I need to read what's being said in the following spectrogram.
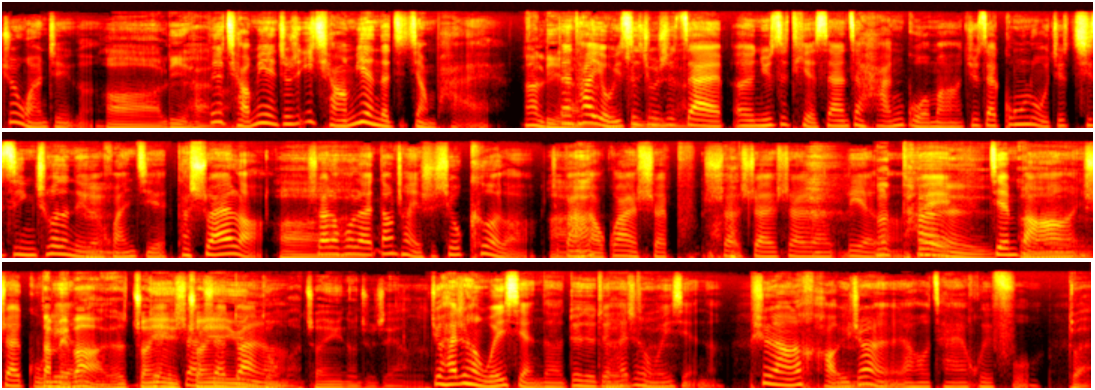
就玩这个。啊，厉害，那个墙面就是一墙面的奖牌。但他有一次就是在呃女子铁三在韩国嘛，就在公路就骑自行车的那个环节，嗯、他摔了，啊、摔了，后来当场也是休克了，就把脑瓜也摔摔 摔摔了裂了，对，肩膀、呃、摔骨裂了。但没办法，他是专业专业运动嘛，专业运动就这样的，就还是很危险的，对对对，对还是很危险的，休养了好一阵儿，然后才恢复，对，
